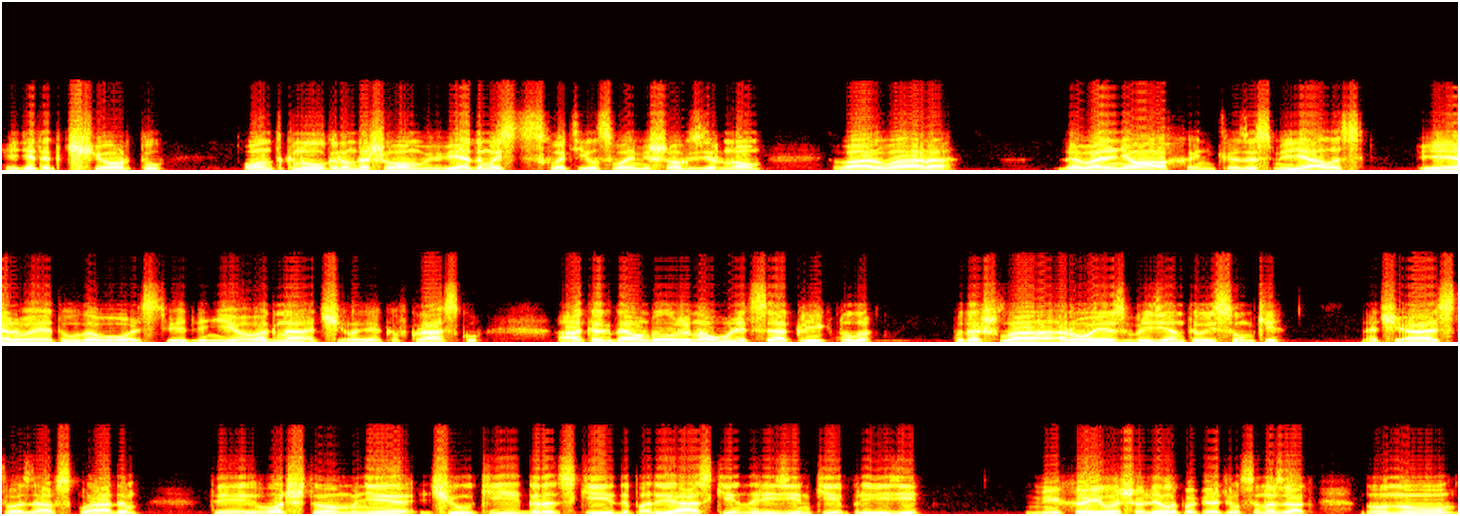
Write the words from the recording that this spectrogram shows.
Иди ты к черту!» Он ткнул карандашом в ведомость, схватил свой мешок с зерном. «Варвара!» Довольнёхонько засмеялась. Первое — это удовольствие для нее — вогнать человека в краску. А когда он был уже на улице, окликнула. Подошла, роясь в брезентовой сумке. Начальство, зав складом. «Ты вот что, мне чулки городские да подвязки на резинке привези». Михаил ошалел и попятился назад. «Ну-ну»,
